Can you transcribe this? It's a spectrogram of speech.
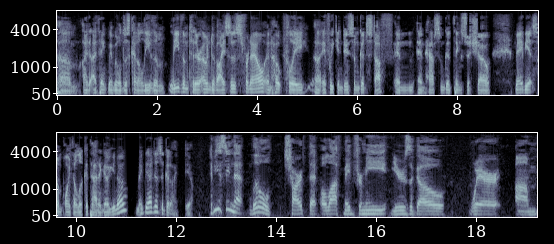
um, I, I, think maybe we'll just kind of leave them leave them to their own devices for now, and hopefully, uh, if we can do some good stuff and and have some good things to show, maybe at some point they'll look at that and go, you know, maybe that is a good idea. Have you seen that little chart that Olaf made for me years ago, where um,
